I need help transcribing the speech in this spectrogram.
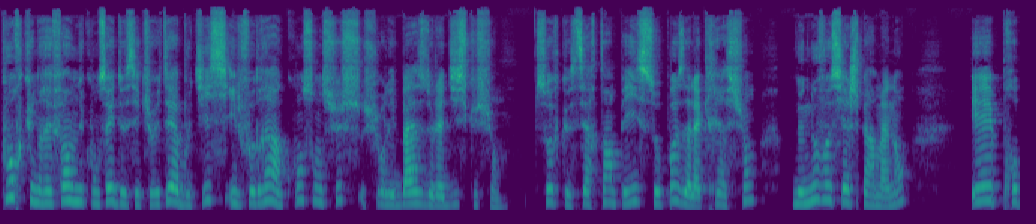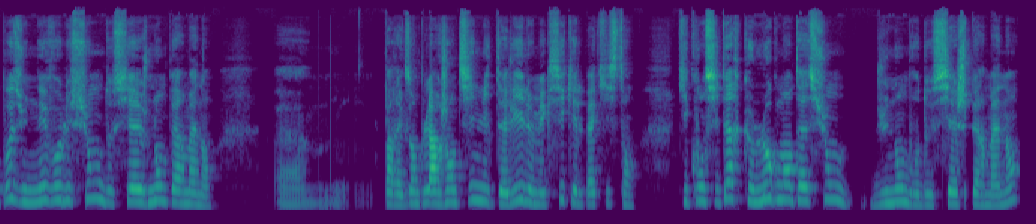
Pour qu'une réforme du Conseil de sécurité aboutisse, il faudrait un consensus sur les bases de la discussion. Sauf que certains pays s'opposent à la création de nouveaux sièges permanents et proposent une évolution de sièges non permanents. Euh, par exemple l'Argentine, l'Italie, le Mexique et le Pakistan qui considère que l'augmentation du nombre de sièges permanents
